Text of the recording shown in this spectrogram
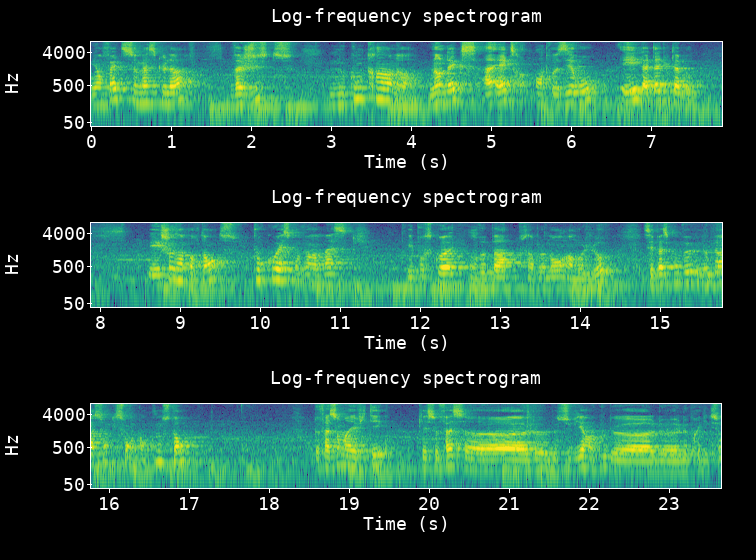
Et en fait, ce masque-là va juste nous contraindre l'index à être entre 0 et la taille du tableau. Et chose importante, pourquoi est-ce qu'on veut un masque et pourquoi on ne veut pas tout simplement un modulo? C'est parce qu'on veut une opération qui soit en temps constant, de façon à éviter qu'elle se fasse euh, de, subir un coup de, prédiction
